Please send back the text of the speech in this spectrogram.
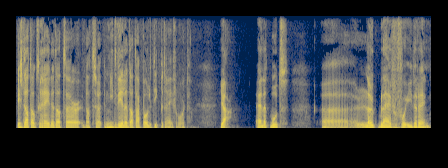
Is dat ook de reden dat, er, dat ze niet willen dat daar politiek bedreven wordt? Ja, en het moet uh, leuk blijven voor iedereen.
